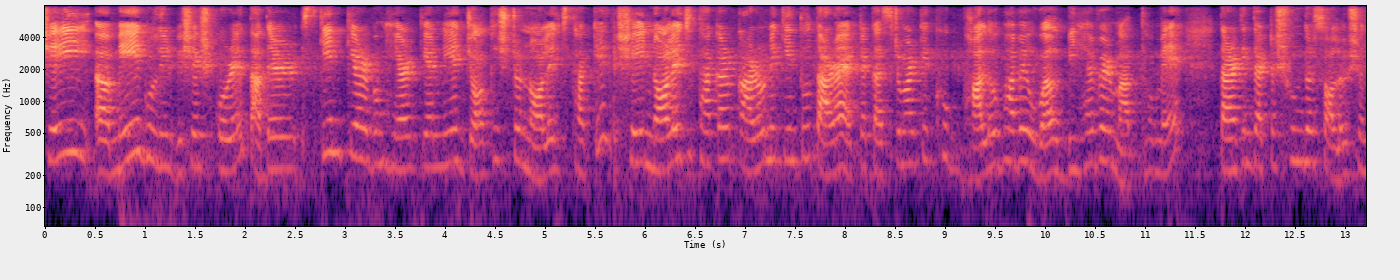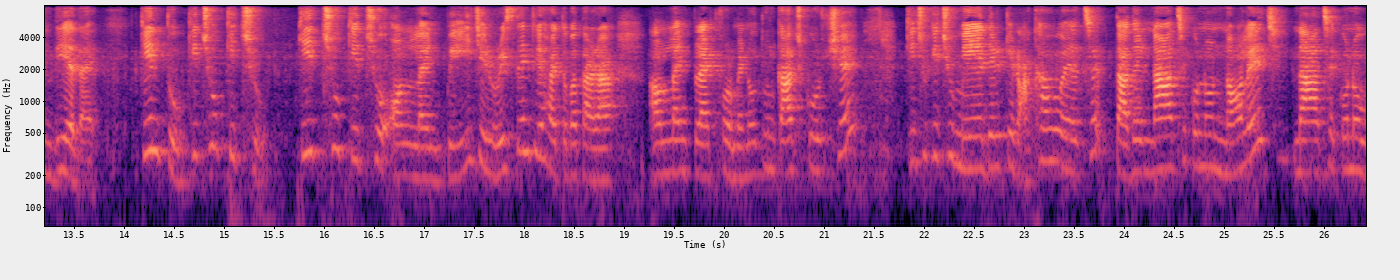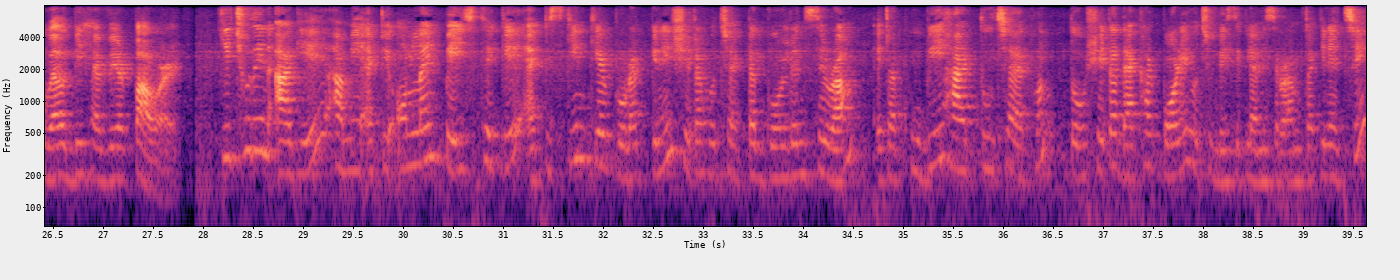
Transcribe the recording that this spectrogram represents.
সেই মেয়েগুলির বিশেষ করে তাদের স্কিন কেয়ার এবং হেয়ার কেয়ার নিয়ে যথেষ্ট নলেজ থাকে। সেই নলেজ থাকার কারণে কিন্তু তারা একটা কাস্টমারকে খুব ভালোভাবে ওয়েল বিহেভের মাধ্যমে তারা কিন্তু একটা সুন্দর সলিউশন দিয়ে দেয়। কিন্তু কিছু কিছু কিছু কিছু অনলাইন পেজ রিসেন্টলি হয়তো বা তারা অনলাইন প্ল্যাটফর্মে নতুন কাজ করছে। কিছু কিছু মেয়েদেরকে রাখা হয়েছে। তাদের না আছে কোনো নলেজ না আছে কোনো ওয়েল বিহেভিয়ার পাওয়ার কিছুদিন আগে আমি একটি অনলাইন পেজ থেকে একটি স্কিন কেয়ার প্রোডাক্ট কিনি, সেটা হচ্ছে একটা গোল্ডেন সিরাম এটা খুবই হাইপ তুলছে এখন। তো সেটা দেখার পরে হচ্ছে বেসিক্যালি আমি সিরামটা কিনেছি।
